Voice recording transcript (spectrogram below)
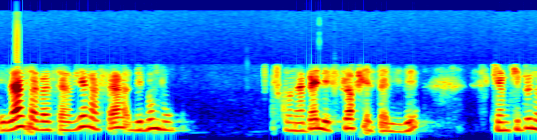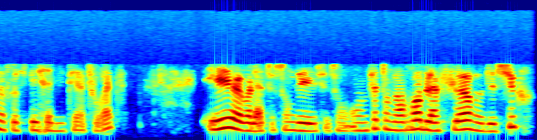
Et là, ça va servir à faire des bonbons. Ce qu'on appelle les fleurs cristallisées, ce qui est un petit peu notre spécialité à Tourette. Et euh, voilà, ce sont des, ce sont, en fait, on enrobe la fleur de sucre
